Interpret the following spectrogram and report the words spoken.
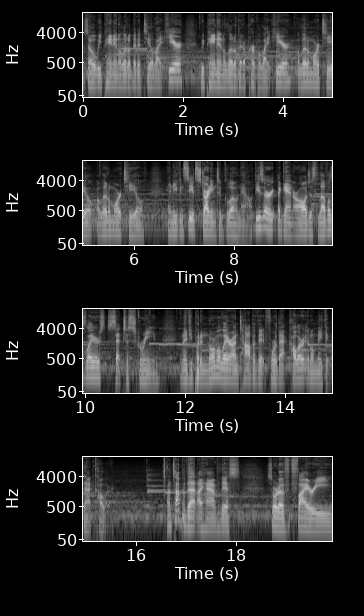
So we paint in a little bit of teal light here, we paint in a little bit of purple light here, a little more teal, a little more teal, and you can see it's starting to glow now. These are, again, are all just levels layers set to screen. And if you put a normal layer on top of it for that color, it'll make it that color. On top of that, I have this sort of fiery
